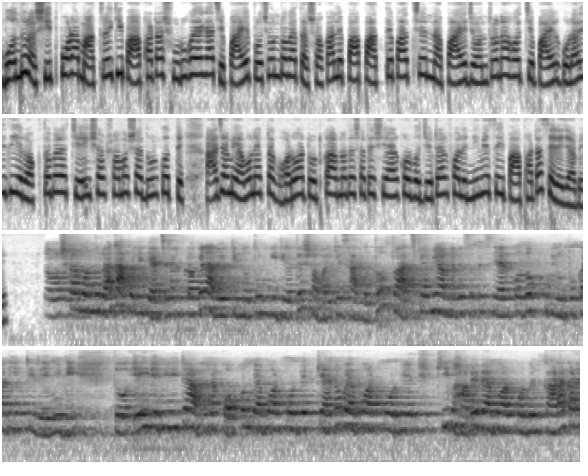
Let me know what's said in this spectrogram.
বন্ধুরা, শীত পড়া মাত্রই কি পা ফাটা শুরু হয়ে গেছে? পায়ে প্রচণ্ড ব্যথা, সকালে পা পাততে পারছেন না, পায়ে যন্ত্রণা হচ্ছে, পায়ের গোড়ালি দিয়ে রক্ত বেরোচ্ছে, এই সব সমস্যা দূর করতে আজ আমি এমন একটা ঘরোয়া টোটকা আপনাদের সাথে শেয়ার করব, যেটার ফলে নিমেষেই পা ফাটা সেরে যাবে। নমস্কার বন্ধুরা, কাকলি ন্যাচারাল ব্লগের আরও একটি নতুন ভিডিওতে সবাইকে স্বাগত। তো আজকে আমি আপনাদের সাথে শেয়ার করব খুবই উপকারী একটি রেমেডি তো এই রেমেডিটা আপনারা কখন ব্যবহার করবেন, কেন ব্যবহার করবেন, কীভাবে ব্যবহার করবেন, কারা কারা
